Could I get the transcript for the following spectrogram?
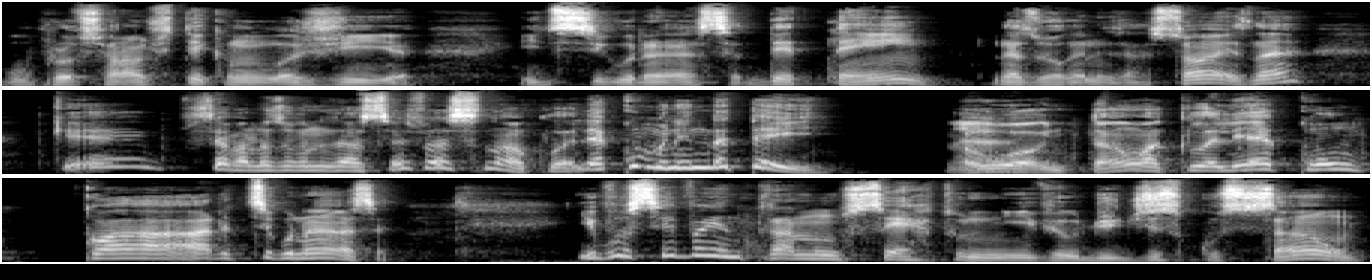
o profissional de tecnologia e de segurança detém nas organizações, né? Porque você vai nas organizações e fala assim: não, aquilo ali é com o menino da TI. É. Ou então aquilo ali é com, com a área de segurança. E você vai entrar num certo nível de discussão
